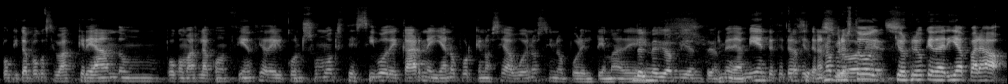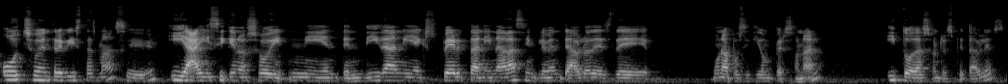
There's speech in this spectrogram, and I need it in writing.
poquito a poco se va creando un poco más la conciencia del consumo excesivo de carne, ya no porque no sea bueno, sino por el tema de, Del medio ambiente. del medio ambiente, etcétera, Las etcétera. ¿no? Pero esto yo creo que daría para ocho entrevistas más. Sí. Y ahí sí que no soy ni entendida, ni experta, ni nada, simplemente hablo desde una posición personal y todas son respetables.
